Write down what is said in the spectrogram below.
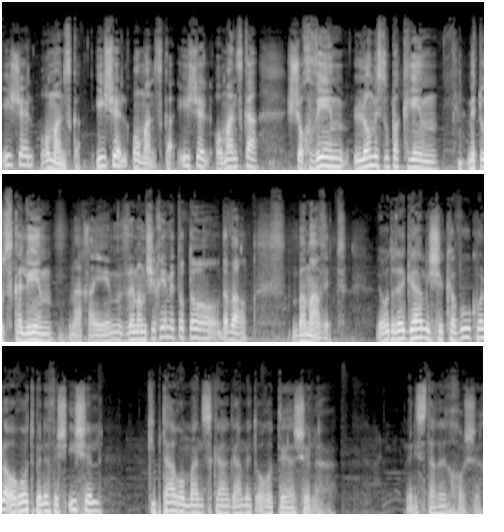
איש של רומנסקה, איש של רומנסקה, איש של רומנסקה, שוכבים, לא מסופקים, מתוסכלים מהחיים, וממשיכים את אותו דבר במוות. ועוד רגע, משקבעו כל האורות בנפש אישל, כיבתה רומנסקה גם את אורותיה שלה. ונסתרר חושך.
